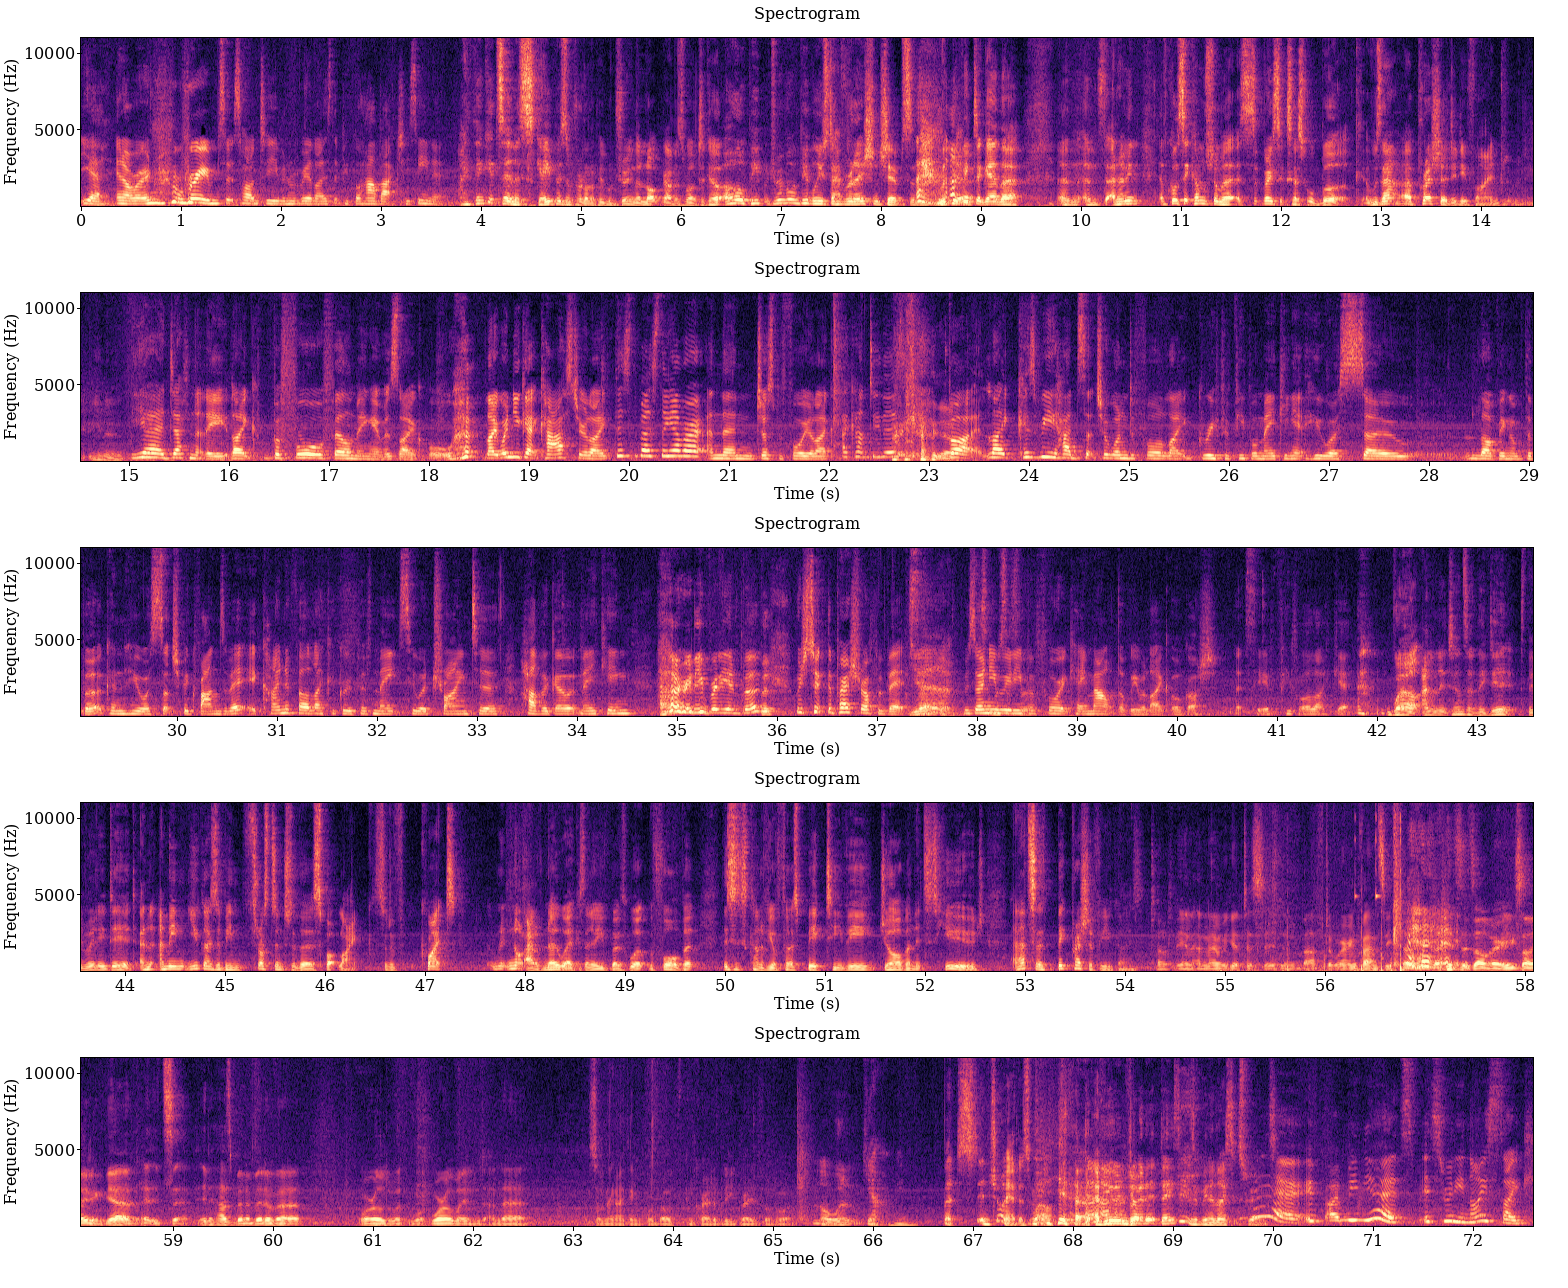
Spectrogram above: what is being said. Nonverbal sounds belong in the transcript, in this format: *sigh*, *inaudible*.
Yeah, in our own *laughs* room, so it's hard to even realise that people have actually seen it. I think it's an escapism for a lot of people during the lockdown as well to go, oh, people, do you remember when people used to have relationships and *laughs* be together? And, and, and I mean, of course, it comes from a, a very successful book. Was that a mm-hmm. pressure, did you find? You know, Yeah, definitely. Like before filming, it was like, oh, *laughs* like when you get cast, you're like, this is the best thing ever, and then just before, you're like, I can't do this. Yeah. But like, because we had such a wonderful like group of people making it who were so loving of the book and who are such big fans of it, it kind of felt like a group of mates who were trying to have a go at making Oh. a really brilliant book, But- which took the pressure off a bit. So Yeah, it was only really before it came out that we were like, oh gosh, let's see if people like it. *laughs* Well, and it turns out they did. They really did. And I mean, you guys have been thrust into the spotlight, sort of quite not out of nowhere, because I know you've both worked before, but this is kind of your first big TV job, and it's huge. And that's a big pressure for you guys. Totally, and, and now we get to sit in BAFTA wearing fancy clothes. *laughs* it's, it's all very exciting. Yeah, it's uh, it has been a bit of a whirlwind, whirlwind and uh, something I think we're both incredibly grateful for. Oh well, yeah. I mean, but enjoy it as well. *laughs* Yeah. Have you enjoyed it, Daisy? Has it been a nice experience? Yeah, it, I mean, yeah, it's it's really nice. Like,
